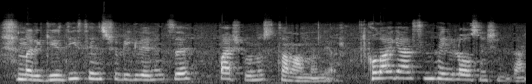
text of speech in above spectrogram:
şunları girdiyseniz şu bilgilerinizi başvurunuz tamamlanıyor. Kolay gelsin, hayırlı olsun şimdiden.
